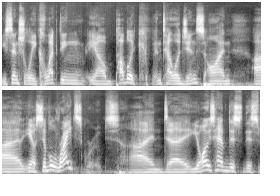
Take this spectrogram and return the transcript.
essentially collecting, you know, public intelligence on, uh, you know, civil rights groups. And you always have this this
